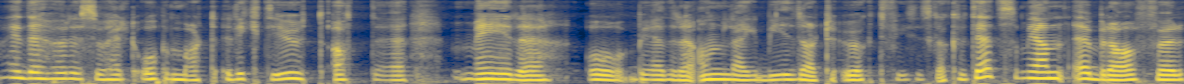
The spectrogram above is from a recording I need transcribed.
Nei, Det høres jo helt åpenbart riktig ut at eh, mer og bedre anlegg bidrar til økt fysisk aktivitet, som igjen er bra for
